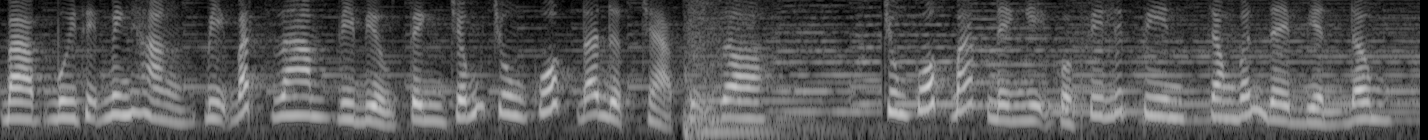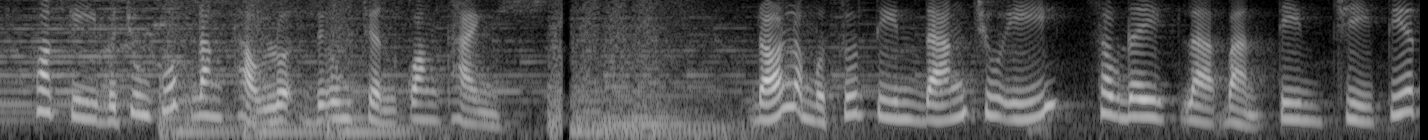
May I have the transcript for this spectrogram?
Bà Bùi Thị Minh Hằng bị bắt giam vì biểu tình chống Trung Quốc đã được trả tự do. Trung Quốc bác đề nghị của Philippines trong vấn đề Biển Đông. Hoa Kỳ và Trung Quốc đang thảo luận về ông Trần Quang Thành. Đó là một số tin đáng chú ý. Sau đây là bản tin chi tiết.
